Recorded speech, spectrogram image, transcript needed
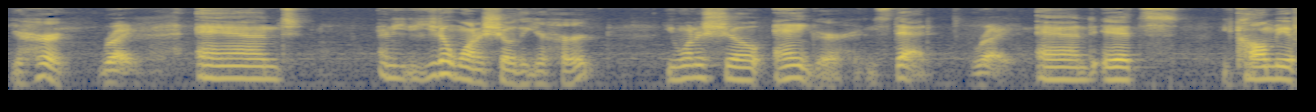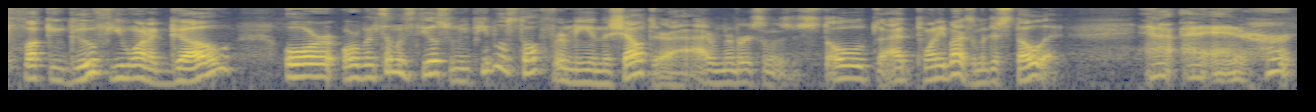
You're hurt Right. and and you- don't want to show that you're hurt. You want to show anger instead. Right. And it's you call me a fucking goof. You want to go, or or when someone steals from me, people stole from me in the shelter. I, I remember someone just stole. I had twenty bucks. Someone just stole it, and I, and, and it hurt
